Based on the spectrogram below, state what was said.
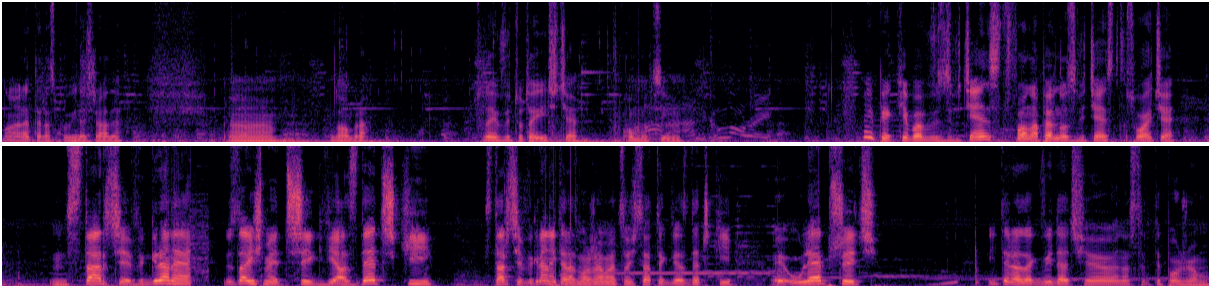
No ale teraz powinno dać radę. Yy, dobra. Tutaj wy tutaj idźcie pomóc im. No i pięknie, chyba zwycięstwo, na pewno zwycięstwo, słuchajcie. mm, Starcie wygrane. Dostaliśmy trzy gwiazdeczki. Starcie wygrane i teraz możemy coś za te gwiazdeczki y, ulepszyć. I teraz jak widać e, następny poziom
